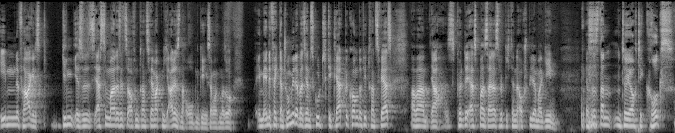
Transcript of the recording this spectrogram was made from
eben eine Frage. Das ging, also das erste Mal, dass jetzt auf dem Transfermarkt nicht alles nach oben ging, sagen wir mal so. Im Endeffekt dann schon wieder, weil sie haben es gut geklärt bekommen durch die Transfers. Aber ja, es könnte erstmal sein, dass wirklich dann auch Spieler mal gehen. Das ist dann natürlich auch die Krux,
